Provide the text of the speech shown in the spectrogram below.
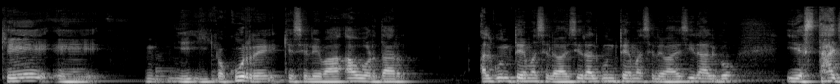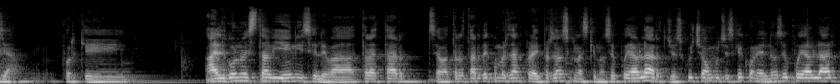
que, eh, y, que ocurre que se le va a abordar algún tema, se le va a decir algún tema, se le va a decir algo y estalla, porque algo no está bien y se le va a tratar, se va a tratar de conversar, pero hay personas con las que no se puede hablar. Yo he escuchado mucho es que con él no se puede hablar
